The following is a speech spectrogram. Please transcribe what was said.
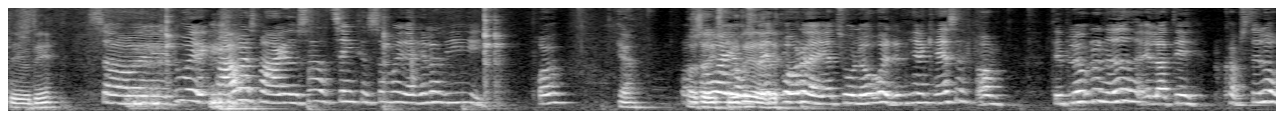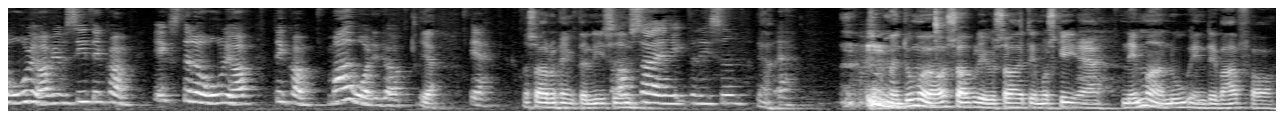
det er jo det. Så øh, nu er jeg ikke på arbejdsmarkedet, så tænkte jeg, så må jeg hellere lige prøve. Ja, Og, Og og så så, var jeg jo spændt på det, at jeg tog låg i den her kasse, om det blev dernede, eller det kom stille og roligt op. Jeg vil sige, det kom ikke stille og roligt op, det kom meget hurtigt op. ja. Ja, Og så har du hængt der lige siden. og så er jeg helt der lige siden. Ja. ja. Men du må jo også opleve så, at det måske er nemmere nu, end det var for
